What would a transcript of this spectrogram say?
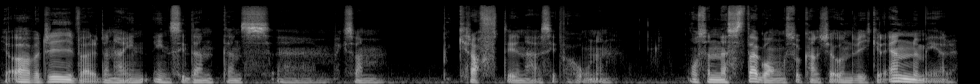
jag överdriver den här in incidentens eh, liksom, kraft i den här situationen. Och sen nästa gång så kanske jag undviker ännu mer.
